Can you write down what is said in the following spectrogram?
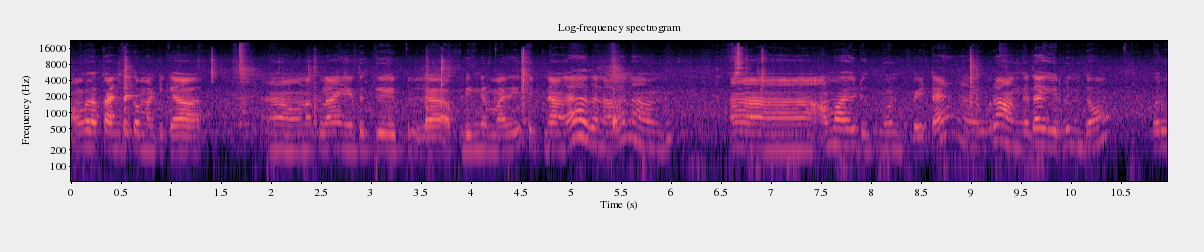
அவங்கள கண்டுக்க மாட்டிக்கா. ஆஹ் உனக்கெல்லாம் எதுக்கு பிள்ளை? அப்படிங்கிற மாதிரி திட்டினாங்க. அதனால் நான் வந்து அம்மா வீட்டுக்கு கொண்டு போயிட்டேன். அதுக்கப்புறம் அங்கே தான் இருந்தோம். ஒரு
